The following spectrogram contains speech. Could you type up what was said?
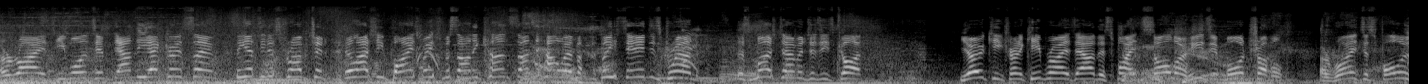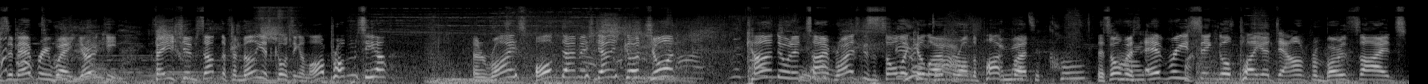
Arise, he wants him down the Echo Slam, the anti-disruption. He'll actually buy space for. He can't stun, however, but he stands his ground. As much damage as he's got. Yoki trying to keep Rise out of this fight. Solo, he's in more trouble. Uh, Rise just follows him everywhere. Yoki phase shifts up. The Familiar's causing a lot of problems here. And Rise, all damage down. He's got Jaunt. Can't do it in time. Rise gets a solo kill over on the puck, but there's almost every single player down from both sides.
